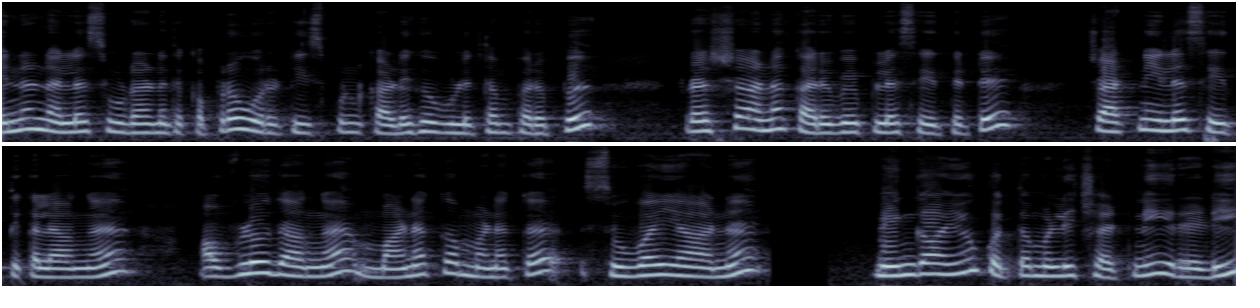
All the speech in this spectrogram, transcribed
எண்ணெய் நல்லா சூடானதுக்கப்புறம் ஒரு டீஸ்பூன் கடுகு உளுத்தம் பருப்பு ஃப்ரெஷ்ஷான கருவேப்பிலை சேர்த்துட்டு சட்னியில் சேர்த்துக்கலாங்க. அவ்வளோதாங்க. மணக்க மணக்க சுவையான வெங்காயம் கொத்தமல்லி சட்னி ரெடி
